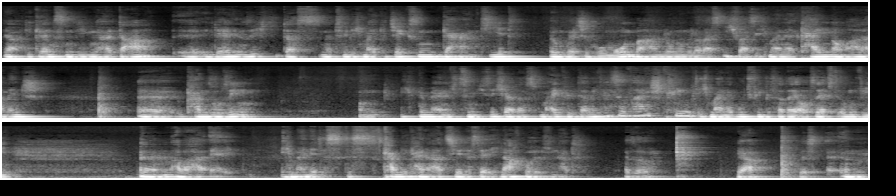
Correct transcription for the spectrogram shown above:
ja die Grenzen liegen halt da äh, in der Hinsicht, dass natürlich Michael Jackson garantiert irgendwelche Hormonbehandlungen oder was ich weiß. Ich meine, kein normaler Mensch äh, kann so singen. Und ich bin mir eigentlich ziemlich sicher, dass Michael, damit er so weich klingt, ich meine, gut, vieles hat er ja auch selbst irgendwie ähm, aber ey, ich meine, das, das kann mir keiner erzählen, dass der nicht nachgeholfen hat. Also, ja, das, ähm,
